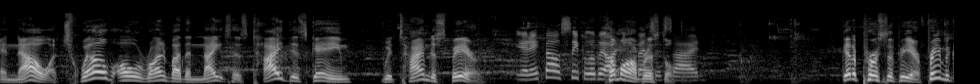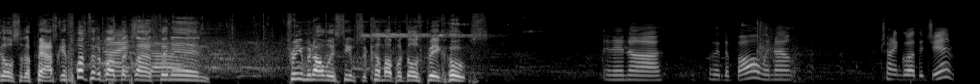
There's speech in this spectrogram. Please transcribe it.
And now a 12 0 run by the Knights has tied this game with time to spare. Yeah, they fell asleep a little bit Come on on, the Bristol. side. Got to persevere. Freeman goes to the basket, puts it above the Nice glass, job. and in. Freeman always seems to come up with those big hoops. And then uh, look at the ball went out, trying to go out the gym.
